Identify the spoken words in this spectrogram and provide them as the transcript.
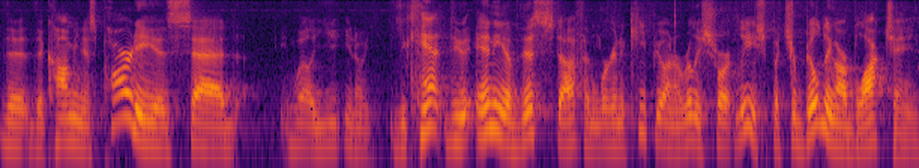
the, the Communist Party has said, well, you, you know, you can't do any of this stuff and we're going to keep you on a really short leash, but you're building our blockchain,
